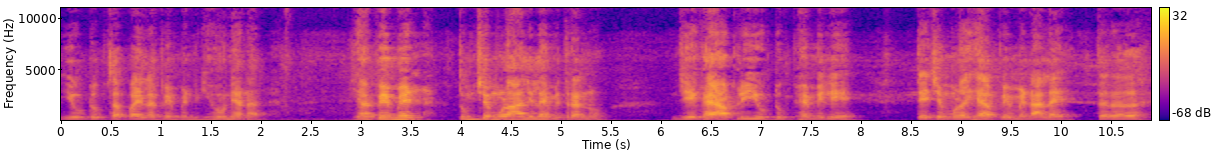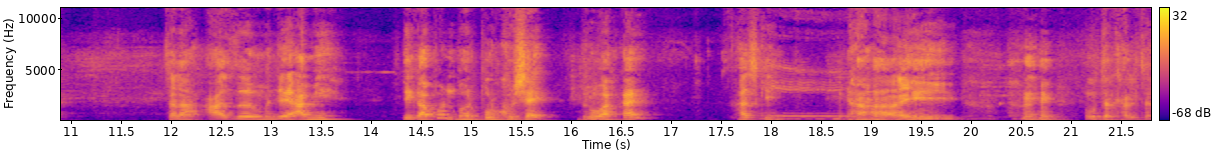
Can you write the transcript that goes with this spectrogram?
यूट्यूबचा पहिला पेमेंट घेऊन येणार. ह्या पेमेंट तुमच्यामुळं आलेला आहे मित्रांनो. जे काय आपली यूट्यूब फॅमिली आहे त्याच्यामुळं ह्या पेमेंट आलाय. तर चला आज म्हणजे आम्ही तिघा पण भरपूर खुश आहे. ध्रुवा काय? आज की. उतर खाली चल.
